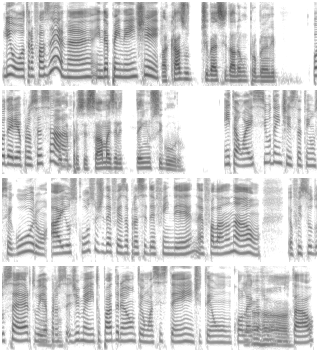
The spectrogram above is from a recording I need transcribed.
e outra fazer, né? Independente, Mas caso tivesse dado algum problema, ele poderia processar. poderia processar, mas ele tem um seguro. Então, aí se o dentista tem um seguro, aí os custos de defesa para se defender, né, falando não, eu fiz tudo certo, e é Uhum. procedimento padrão, ter um assistente, ter um colega Aham. junto, tal.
